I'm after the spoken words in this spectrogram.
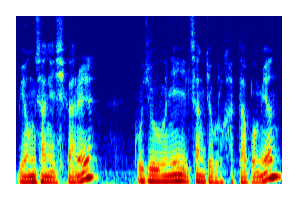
명상의 시간을 꾸준히 일상적으로 갖다 보면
